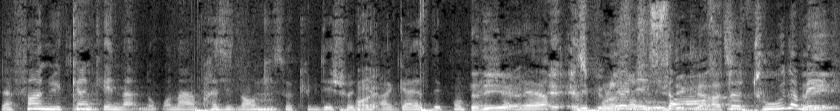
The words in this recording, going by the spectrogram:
la fin du quinquennat. Donc on a un président qui mm. s'occupe des chaudières à gaz, des pompes à chaleur, de l'essence, de tout. Non, mais,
